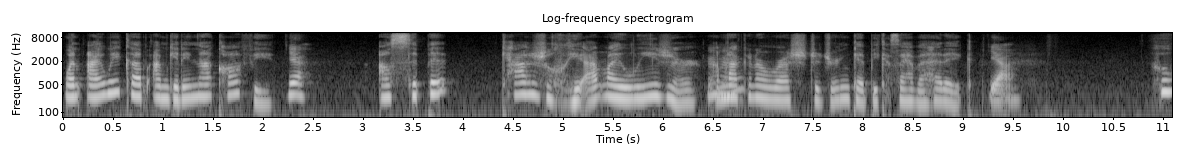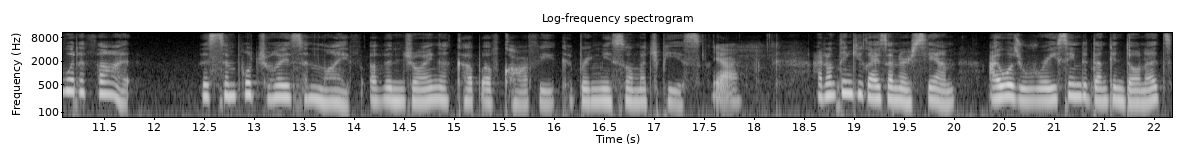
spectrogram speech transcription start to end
When I wake up, I'm getting that coffee. Yeah. I'll sip it casually at my leisure. I'm not Mm-hmm. going to rush to drink it because I have a headache. Yeah. Who would have thought the simple joys in life of enjoying a cup of coffee could bring me so much peace? Yeah. I don't think you guys understand. I was racing to Dunkin' Donuts,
